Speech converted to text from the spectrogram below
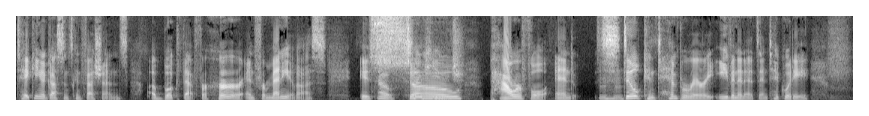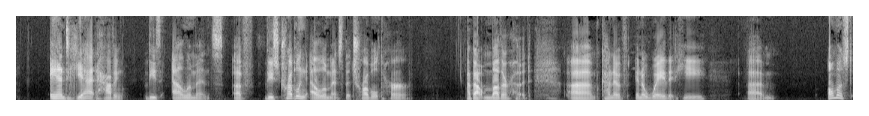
taking Augustine's Confessions, a book that for her and for many of us is Oh, so, so powerful and mm-hmm. still contemporary, even in its antiquity. and yet having these elements of these troubling elements that troubled her about motherhood, um, kind of in a way that he um, almost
